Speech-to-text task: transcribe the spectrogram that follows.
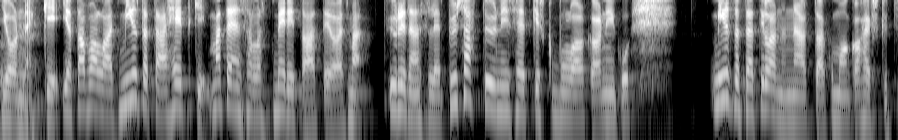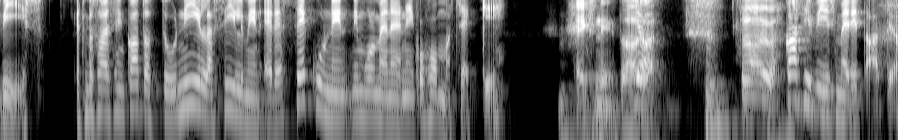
jonnekin. Ja tavallaan, että miltä tämä hetki, mä teen sellaista meditaatioa, että mä yritän sille pysähtyä niissä hetkissä, kun mulla alkaa niin kuin, miltä tämä tilanne näyttää, kun mä oon 85. Että mä saisin katsottua niillä silmin edes sekunnin, niin mulla menee niin kuin homma tsekkiin. Eikö niin? Tuo on Joo. hyvä. Tuo on hyvä. 85 meditaatio.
